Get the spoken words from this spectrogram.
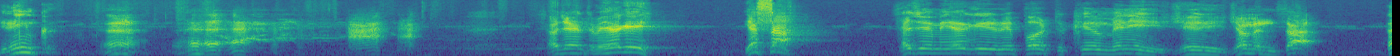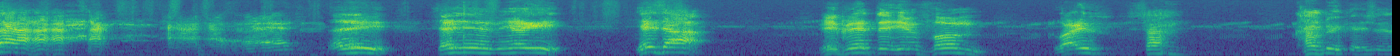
drink. Sergeant Miyagi. Yes, sir. Sergeant Miyagi report to kill many Jerry Germans, sir. hey, Sergeant Miyagi. Yes, sir. Regret to inform wife, son, complication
